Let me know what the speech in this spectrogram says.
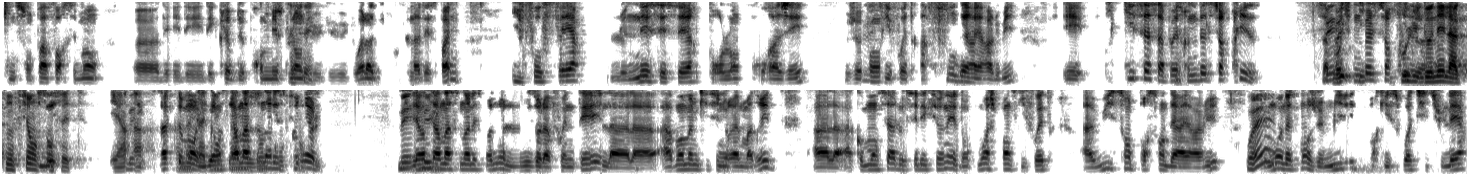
qui ne sont pas forcément euh, des, des, des, clubs de premier plan du, du, voilà, du championnat d'Espagne. Il faut faire le nécessaire pour l'encourager. Je pense qu'il faut être à fond derrière lui. Et qui sait, ça peut être une belle surprise. Ça peut être une belle surprise. Il faut lui donner la confiance, en fait. Et un, exactement, un il est international espagnol. Mais, il est international espagnol, Luis de la Fuente, la, la, avant même qu'il signe Real Madrid, a, a, commencé à le sélectionner. Donc moi, je pense qu'il faut être à 800% derrière lui. Ouais. moi, honnêtement, je milite pour qu'il soit titulaire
